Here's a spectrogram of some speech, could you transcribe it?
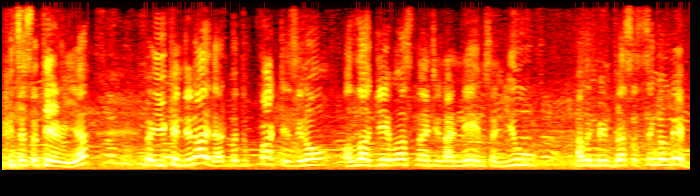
it's just a theory, yeah? But you can deny that, but the fact is, you know, Allah gave us 99 names and you haven't been blessed a single name.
